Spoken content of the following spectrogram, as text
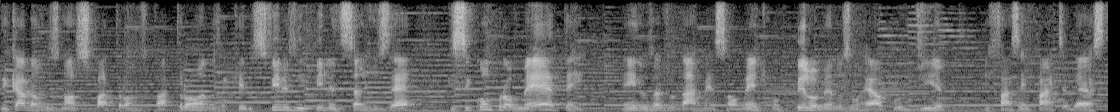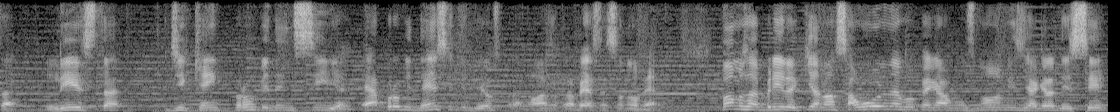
de cada um dos nossos patronos e patronas, aqueles filhos e filhas de São José que se comprometem em nos ajudar mensalmente com pelo menos um real por dia e fazem parte desta lista de quem providencia. É a providência de Deus para nós através dessa novena. Vamos abrir aqui a nossa urna, vou pegar alguns nomes e agradecer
